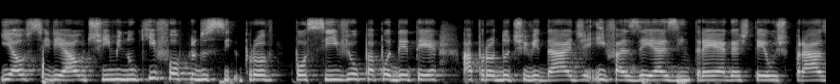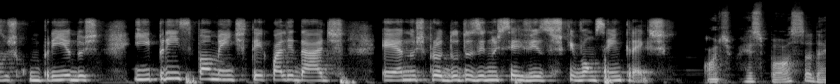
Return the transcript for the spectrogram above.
e auxiliar o time no que for possível para poder ter a produtividade e fazer as entregas, ter os prazos cumpridos e principalmente ter qualidade é, nos produtos e nos serviços que vão ser entregues. Ótima resposta da.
